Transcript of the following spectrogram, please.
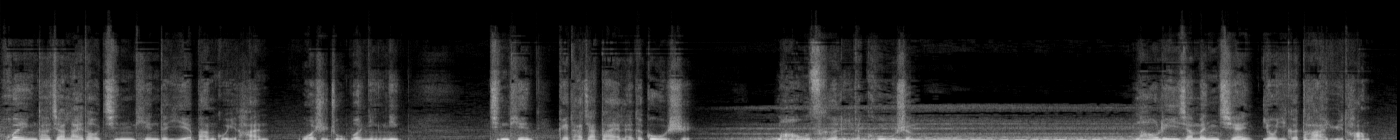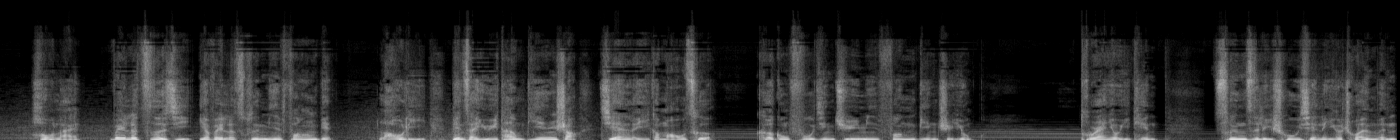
欢迎大家来到今天的夜半鬼谈，我是主播宁宁。今天给大家带来的故事《茅厕里的哭声》。老李家门前有一个大鱼塘，后来。为了自己，也为了村民方便，老李便在鱼塘边上建了一个茅厕，可供附近居民方便之用。突然有一天，村子里出现了一个传闻，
